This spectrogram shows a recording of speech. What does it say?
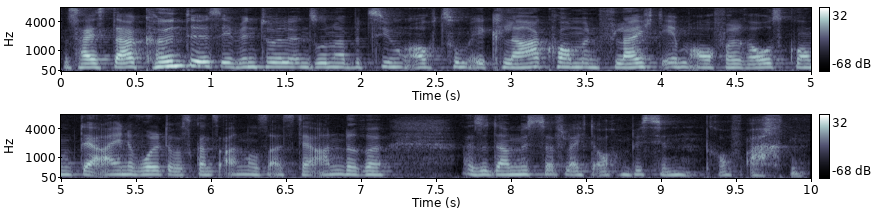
Das heißt, da könnte es eventuell in so einer Beziehung auch zum Eklat kommen, vielleicht eben auch, weil rauskommt, der eine wollte was ganz anderes als der andere. Also da müsst ihr vielleicht auch ein bisschen drauf achten.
